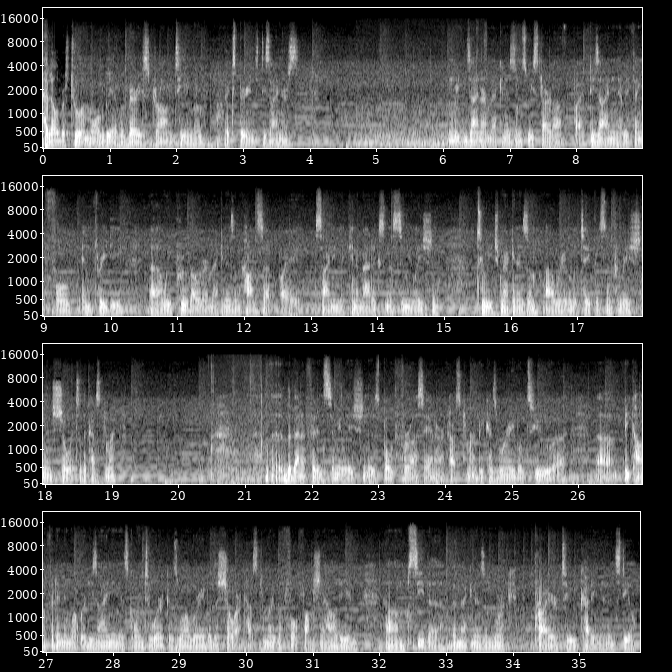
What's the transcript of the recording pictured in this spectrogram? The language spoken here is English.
At Aalbers Tool and Mold we have a very strong team of experienced designers. When we design our mechanisms we start off by designing everything full in 3D. Uh, we prove out our mechanism concept by assigning the kinematics and the simulation to each mechanism. Uh, we're able to take this information and show it to the customer. Uh, the benefit in simulation is both for us and our customer because we're able to uh, uh, be confident in what we're designing is going to work as well. We're able to show our customer the full functionality and um, see the, the mechanism work prior to cutting it in steel.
